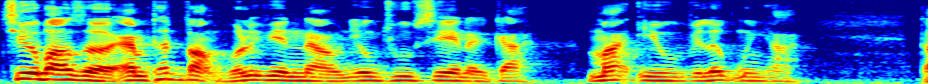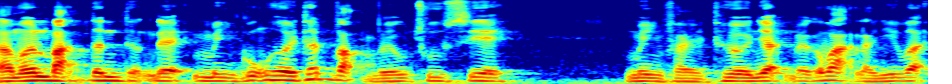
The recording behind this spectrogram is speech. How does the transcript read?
Chưa bao giờ em thất vọng huấn luyện viên nào như ông Chu c này cả. Mãi yêu Vlog Minh Hải. Cảm ơn bạn Tân Thượng Đệ. Mình cũng hơi thất vọng với ông Chu c Mình phải thừa nhận với các bạn là như vậy.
